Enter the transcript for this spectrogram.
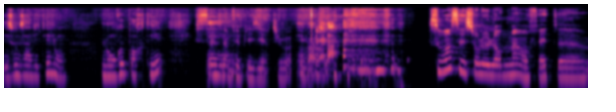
les autres invités l'ont l'ont reporté. Ça, ça me fait plaisir, tu vois. Et ben voilà. Souvent, c'est sur le lendemain, en fait, euh,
